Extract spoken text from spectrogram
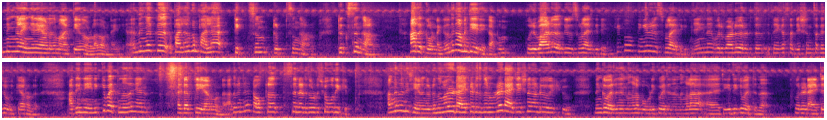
നിങ്ങൾ എങ്ങനെയാണത് മാറ്റിയെന്നുള്ളതുണ്ടെങ്കിൽ നിങ്ങൾക്ക് പലർക്കും പല ടിക്സും ട്രിപ്സും കാണും. ട്രിക്സും കാണും. അതൊക്കെ ഉണ്ടെങ്കിൽ ഒന്ന് കമന്റ് ചെയ്തേക്കാം. അപ്പം ഒരുപാട് പേർക്ക് യൂസ്ഫുൾ ആയിരിക്കും. എനിക്കൊക്കെ ഭയങ്കര യൂസ്ഫുൾ ആയിരിക്കും. ഞാൻ ഇങ്ങനെ ഒരുപാട് പേരെടുത്ത് ഇതിനൊക്കെ സജഷൻസ് ഒക്കെ ചോദിക്കാറുണ്ട്. അതിന് എനിക്ക് പറ്റുന്നത് ഞാൻ അഡാപ്റ്റ് ചെയ്യാറുണ്ട് അത് പിന്നെ ഡോക്ടേഴ്സിന്റെ അടുത്തോട് ചോദിക്കും. അങ്ങനെ തന്നെ ചെയ്യണം കേട്ടോ. നിങ്ങൾ ഡയറ്റ് എടുക്കുന്നതിനോട് ഡയറ്റേഷനെ കണ്ട് ചോദിക്കൂ. നിങ്ങൾക്ക് വരുന്ന നിങ്ങളുടെ ബോഡിക്ക് വരുന്ന നിങ്ങളെ രീതിക്ക് പറ്റുന്ന ഒരു ഡയറ്റ്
